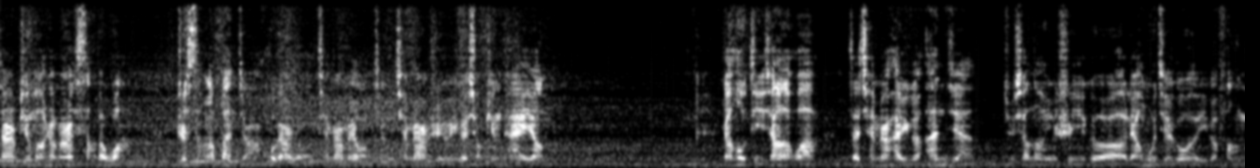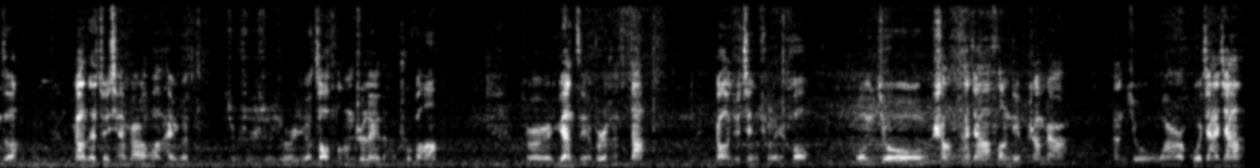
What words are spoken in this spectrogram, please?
但是平房上面撒的瓦只撒了半截，后边有，前边没有。前前边是有一个小平台一样的。然后底下的话，在前面还有一个安间，就相当于是一个梁木结构的一个房子。然后在最前边的话，还有一个就是就是一个灶房之类的厨房，就是院子也不是很大。然后就进去了以后，我们就上他家房顶上边，然后就玩过家家。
